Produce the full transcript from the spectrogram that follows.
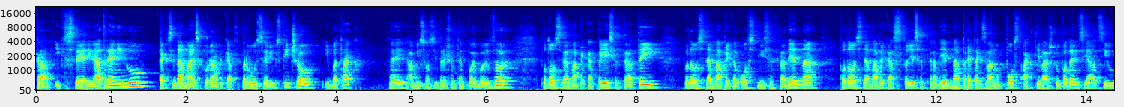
krát x sérii na tréningu, tak si dám najskôr napríklad prvú sériu styčov, iba tak, hej, aby som si prešiel ten pohybový vzor, potom si dám napríklad 50x3, potom si dám napríklad 80x1, potom si dám napríklad 110x1 pre tzv. postaktivačnú potenciáciu,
